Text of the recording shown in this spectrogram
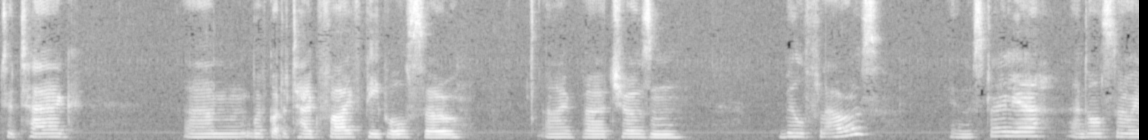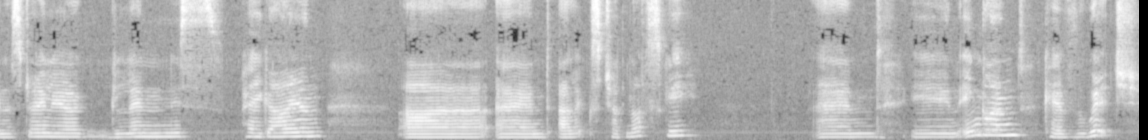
to tag, um, we've got to tag five people, so I've uh, chosen Bill Flowers in Australia and also in Australia Glenys Pagaian uh, and Alex Chudnovsky and in England Kev the Witch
